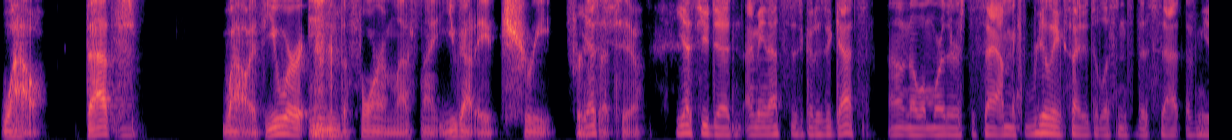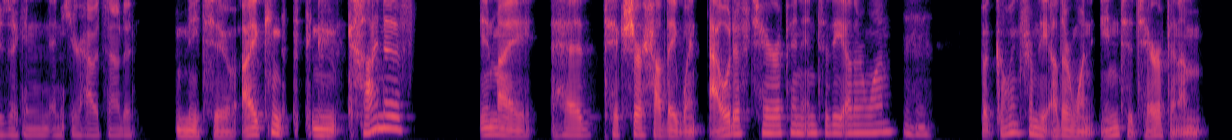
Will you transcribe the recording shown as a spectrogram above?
Wow. That's wow. If you were in the forum last night, you got a treat for Yes. set two. Yes, you did. I mean, that's as good as it gets. I don't know what more there is to say. I'm really excited to listen to this set of music and, and hear how it sounded. Me too. I can kind of in my head picture how they went out of Terrapin into the other one, Mhm. But going from the other one into Terrapin, I'm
